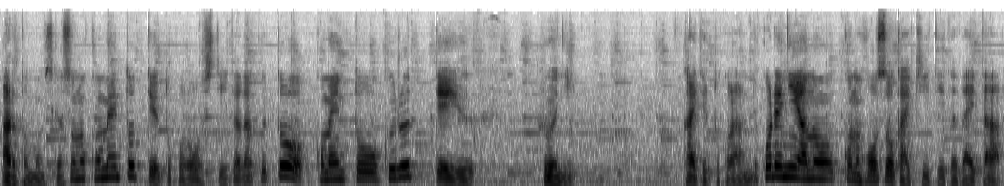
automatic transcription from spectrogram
あると思うんですけど、そのコメントっていうところを押していただくと、コメントを送るっていう風に書いてるところあるんで、これにあの、この放送回聞いていただいた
